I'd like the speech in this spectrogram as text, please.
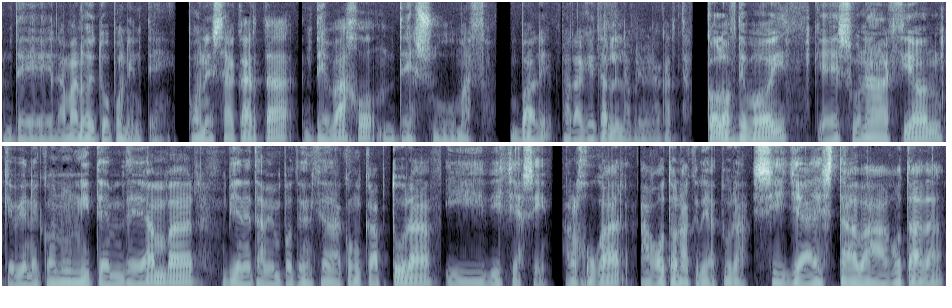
de la mano de tu oponente. Pone esa carta debajo de su mazo. Vale, para quitarle la primera carta. Call of the Void, que es una acción que viene con un ítem de ámbar, viene también potenciada con captura y dice así, al jugar agota una criatura. Si ya estaba agotada,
